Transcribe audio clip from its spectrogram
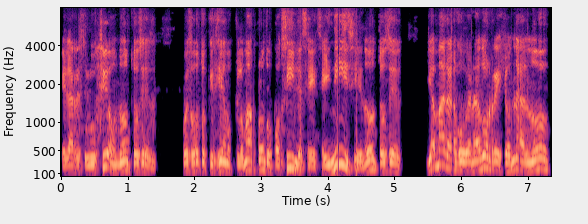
la resolución, ¿no? Entonces, pues nosotros quisiéramos que lo más pronto posible se, se inicie, ¿no? Entonces, llamar al gobernador regional, ¿no?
